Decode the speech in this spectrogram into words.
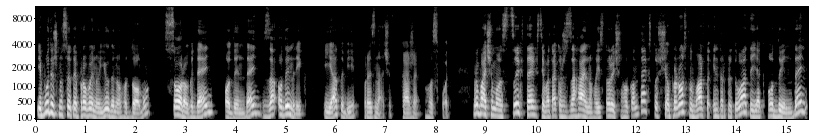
І будеш носити провину юдиного дому 40 день, один день за один рік, і я тобі призначив, каже Господь. Ми бачимо з цих текстів, а також з загального історичного контексту, що пророцтво варто інтерпретувати як один день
